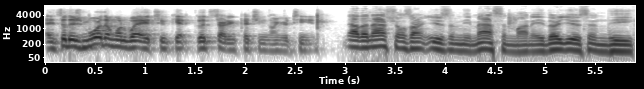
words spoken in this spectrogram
And so there's more than one way to get good starting pitching on your team. Now the Nationals aren't using the MASN money; they're using the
